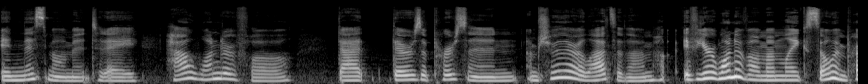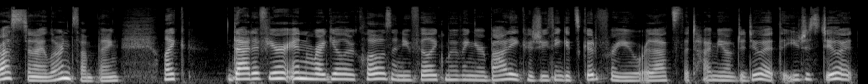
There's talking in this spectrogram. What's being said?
in this moment today, how wonderful that there's a person, I'm sure there are lots of them. If you're one of them, I'm like so impressed and I learned something. Like, that if you're in regular clothes and you feel like moving your body because you think it's good for you or that's the time you have to do it, that you just do it.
